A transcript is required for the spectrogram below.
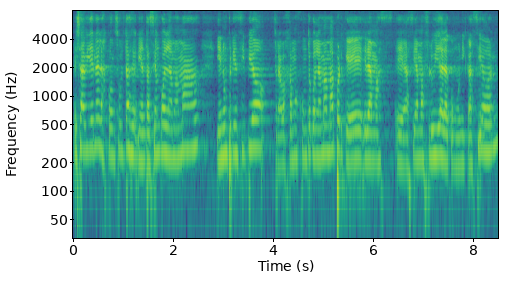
Ella viene a las consultas de orientación con la mamá y en un principio trabajamos junto con la mamá porque era más, eh, hacía más fluida la comunicación,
